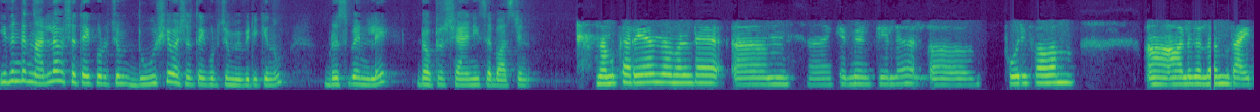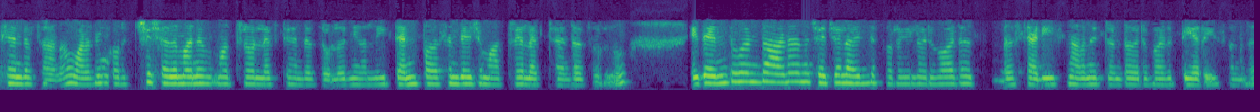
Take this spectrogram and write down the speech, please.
ഇതിന്റെ നല്ല വശത്തെക്കുറിച്ചും ദൂഷ്യവശത്തെക്കുറിച്ചും വിവരിക്കുന്നു ബ്രിസ്ബനിലെ ഡോക്ടർ ഷാനി സെബാസ്റ്റ്യൻ. നമുക്കറിയാം നമ്മളുടെ കമ്മ്യൂണിറ്റിയിൽ ഭൂരിഭാഗം ആളുകളും റൈറ്റ് ഹാൻഡേഴ്സ് ആണ്. വളരെ കുറച്ച് ശതമാനം മാത്രമേ ലെഫ്റ്റ് ഹാൻഡേഴ്സ് ഉള്ളൂ. നിയർലി ടെൻ പെർസെന്റേജ് മാത്രമേ ലെഫ്റ്റ് ഹാൻഡേഴ്സ് ഉള്ളൂ. ഇത് എന്തുകൊണ്ടാണ് എന്ന് ചോദിച്ചാൽ അതിന്റെ പുറകിൽ ഒരുപാട് സ്റ്റഡീസ് നടന്നിട്ടുണ്ട് ഒരുപാട് തിയറീസ് ഉണ്ട്.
